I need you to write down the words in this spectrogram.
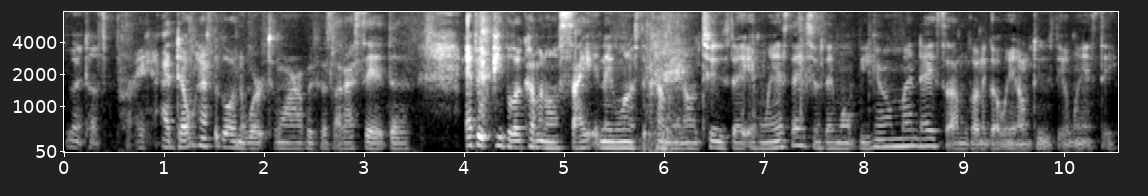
Let us pray. I don't have to go into work tomorrow because, like I said, the Epic people are coming on site and they want us to come in on Tuesday and Wednesday since they won't be here on Monday. So I'm going to go in on Tuesday and Wednesday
